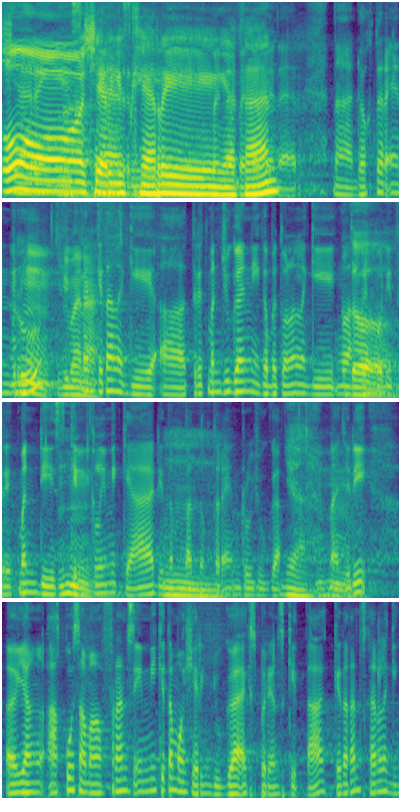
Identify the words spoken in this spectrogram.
Oh, sharing is caring, ya kan? benar. Nah, Dokter Andrew, Mhm, gimana? kan kita lagi uh, treatment juga nih, kebetulan lagi ngelakuin Betul. body treatment di skin clinic ya, di tempat Dokter Andrew juga. Ya. Nah, jadi uh, yang aku sama Franz ini kita mau sharing juga experience kita. Kita kan sekarang lagi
